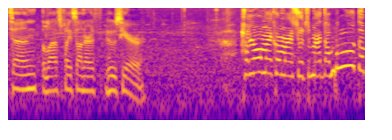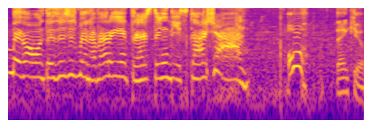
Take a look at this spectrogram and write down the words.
10, the last place on earth. Who's here? Hello, Michael Massuts, Madam Bruto Begontes. This has been a very interesting discussion. Oh, thank you.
